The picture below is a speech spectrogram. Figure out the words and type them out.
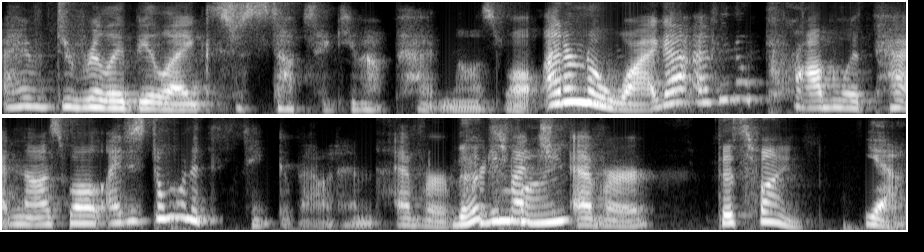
I have to really be like, just stop thinking about Patton Oswalt. I don't know why. I got I have no problem with Patton Oswalt. I just don't want to think about him ever. That's Pretty much fine. ever. That's fine. Yeah.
